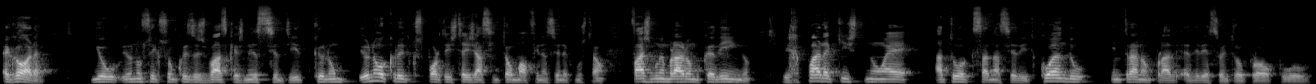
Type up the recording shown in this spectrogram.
Agora, eu, eu não sei que são coisas básicas nesse sentido, porque eu não, eu não acredito que o Sporting esteja assim tão mal financeiro como estão. Faz-me lembrar um bocadinho, e repara que isto não é à toa que está a ser dito. Quando entraram para a direção, entrou para o clube,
